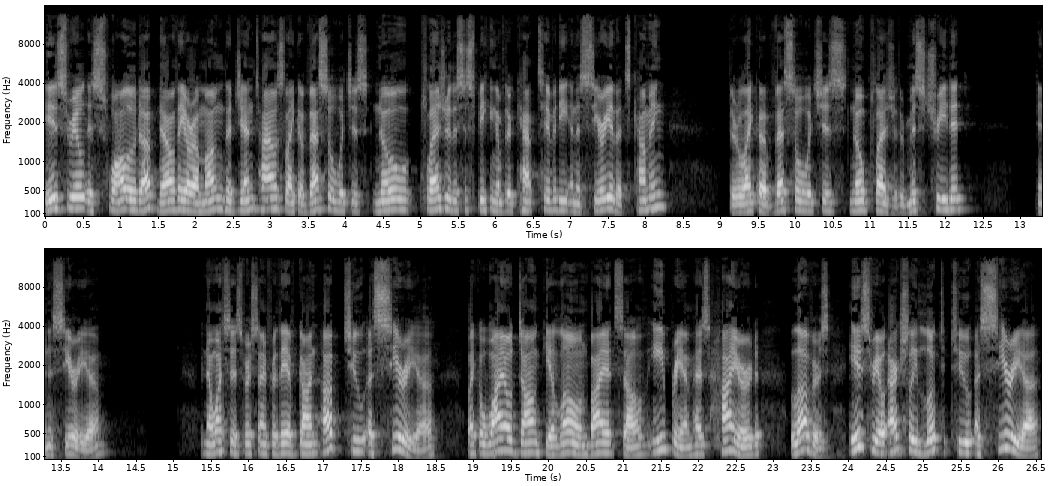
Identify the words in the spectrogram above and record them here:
Israel is swallowed up. Now they are among the Gentiles like a vessel which is no pleasure. This is speaking of their captivity in Assyria that's coming. They're like a vessel which is no pleasure. They're mistreated in Assyria. Now, watch this, verse 9 For they have gone up to Assyria like a wild donkey alone by itself. Ephraim has hired lovers. Israel actually looked to Assyria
